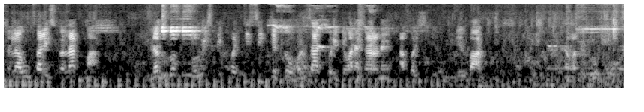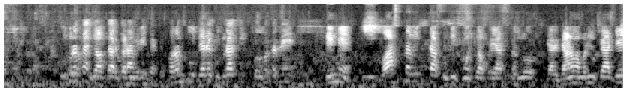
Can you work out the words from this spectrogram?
છેલ્લા ઉડતાલીસ કલાકમાં લગભગ ચોવીસથી પચીસ ઇંચ જેટલો વરસાદ પડી જવાના કારણે આ પરિસ્થિતિનું નિર્માણ કુદરતને જવાબદાર ગણાવી રહ્યા છે. પરંતુ જ્યારે ગુજરાતી પોરબંદરની ટીમે વાસ્તવિકતા સુધી પહોંચવા પ્રયાસ કર્યો, ત્યારે જાણવા મળ્યું કે આજે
